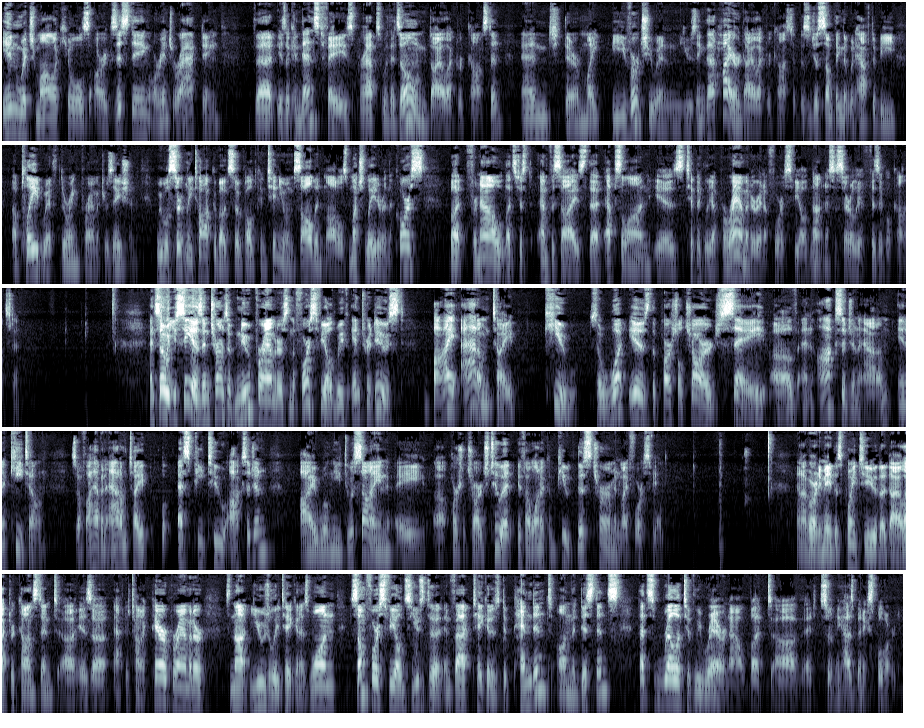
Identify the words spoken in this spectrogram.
in which molecules are existing or interacting that is a condensed phase, perhaps with its own dielectric constant, and there might be virtue in using that higher dielectric constant. This is just something that would have to be uh, played with during parameterization. We will certainly talk about so-called continuum solvent models much later in the course, but for now, let's just emphasize that epsilon is typically a parameter in a force field, not necessarily a physical constant. And so what you see is in terms of new parameters in the force field, we've introduced by atom type Q. So what is the partial charge, say, of an oxygen atom in a ketone? So if I have an atom type sp2 oxygen, I will need to assign a uh, partial charge to it if I want to compute this term in my force field. And I've already made this point to you. The dielectric constant uh, is a atomic pair parameter. It's not usually taken as one. Some force fields used to, in fact, take it as dependent on the distance. That's relatively rare now, but uh, it certainly has been explored.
